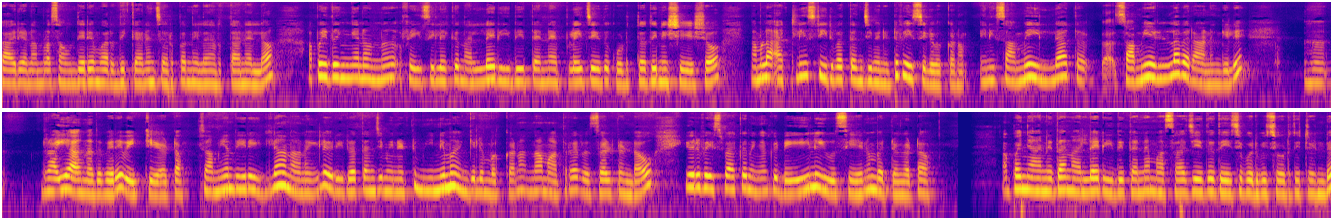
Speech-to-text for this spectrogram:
കാര്യമാണ് നമ്മളെ സൗന്ദര്യം വർദ്ധിക്കാനും ചെറുപ്പം നിലനിർത്താനല്ലോ. അപ്പോൾ ഇതിങ്ങനെ ഒന്ന് ഫേസിലേക്ക് നല്ല രീതിയിൽ തന്നെ അപ്ലൈ ചെയ്ത് കൊടുത്തതിന് ശേഷം നമ്മൾ അറ്റ്ലീസ്റ്റ് ഇരുപത്തഞ്ച് മിനിറ്റ് ഫേസിൽ വെക്കണം. ഇനി സമയമില്ലാത്ത സമയമുള്ളവരാണെങ്കിൽ ഡ്രൈ ആകുന്നത് വരെ വെയിറ്റ് ചെയ്യുക കേട്ടോ. സമയം തീരെ ഇല്ല എന്നാണെങ്കിൽ ഒരു ഇരുപത്തഞ്ച് മിനിറ്റ് മിനിമം എങ്കിലും വെക്കണം. എന്നാൽ മാത്രമേ റിസൾട്ട് ഉണ്ടാവൂ. ഈ ഒരു ഫേസ് പാക്ക് നിങ്ങൾക്ക് ഡെയിലി യൂസ് ചെയ്യാനും പറ്റും കേട്ടോ. അപ്പം ഞാനിതാ നല്ല രീതിയിൽ തന്നെ മസാജ് ചെയ്ത് തേച്ച് പിടിപ്പിച്ച് കൊടുത്തിട്ടുണ്ട്.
